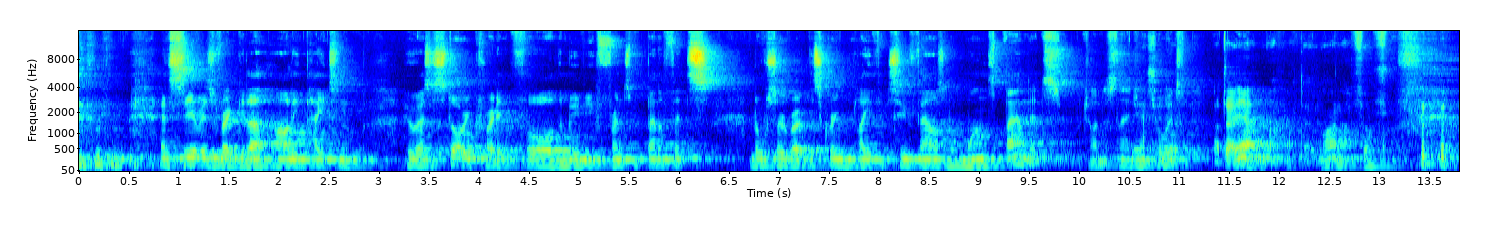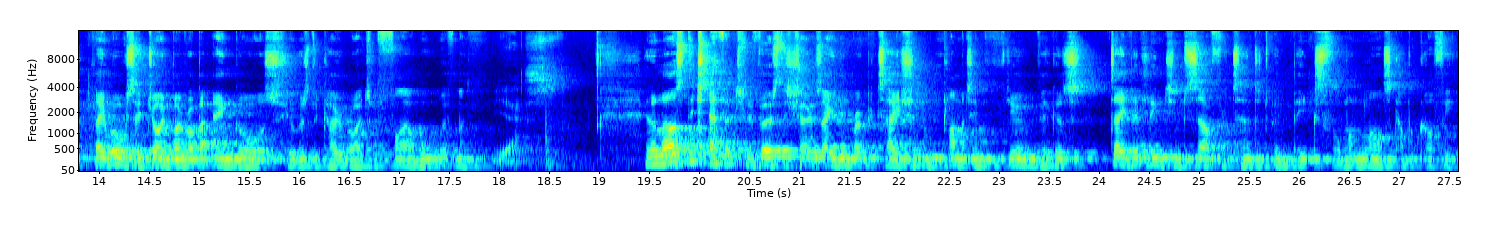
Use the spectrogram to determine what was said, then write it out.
and series regular Harley Peyton, who has a story credit for the movie Friends with Benefits and also wrote the screenplay for 2001's Bandits, which I understand you enjoyed. I don't, yeah, I don't mind that film. They were also joined by Robert Engels, who was the co-writer of Firewall with me. Yes. In a last-ditch effort to reverse the show's alien reputation and plummeting viewing figures, David Lynch himself returned to Twin Peaks for one last cup of coffee.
